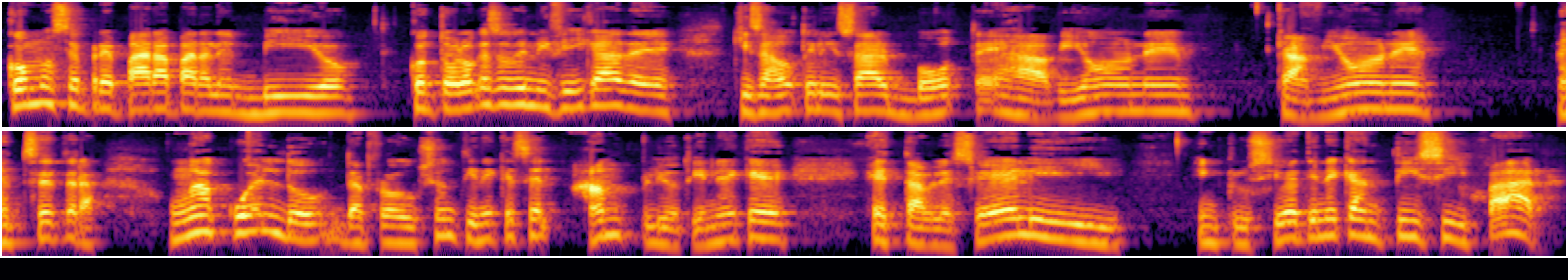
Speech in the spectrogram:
cómo se prepara para el envío, con todo lo que eso significa de quizás utilizar botes, aviones, camiones, etcétera. Un acuerdo de producción tiene que ser amplio, tiene que establecer y inclusive tiene que anticipar,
